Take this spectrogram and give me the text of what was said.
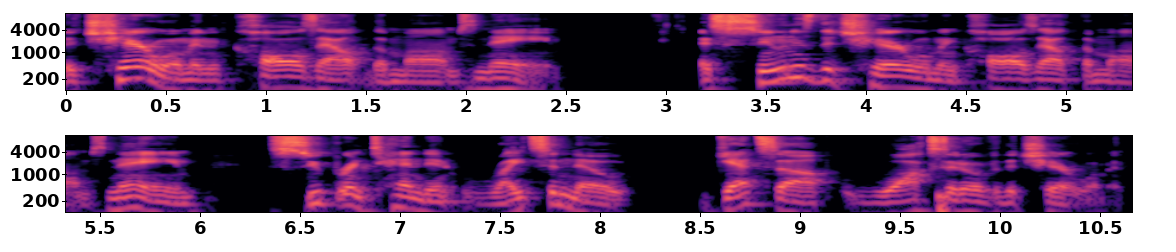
The chairwoman calls out the mom's name. As soon as the chairwoman calls out the mom's name, the superintendent writes a note, gets up, walks it over the chairwoman.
